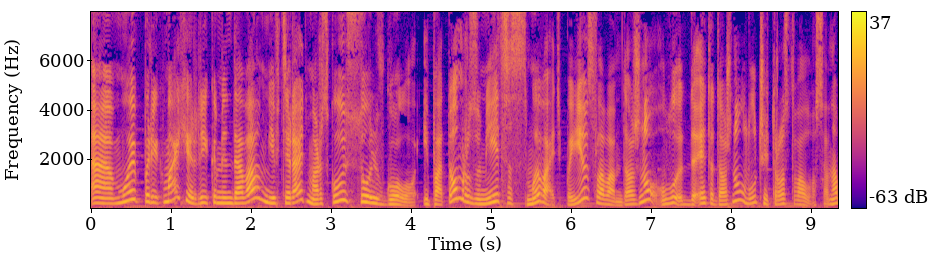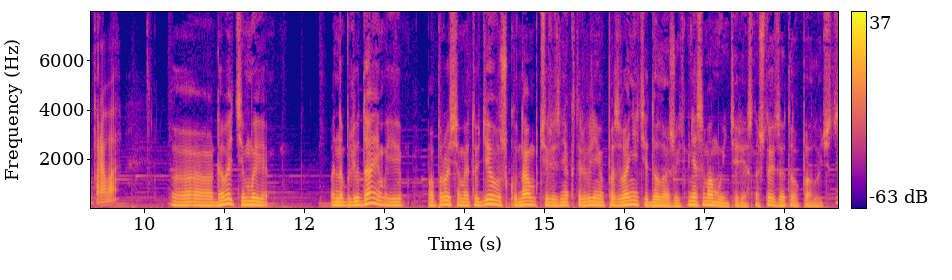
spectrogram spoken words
А, мой парикмахер рекомендовал мне втирать морскую соль в голову и потом, разумеется, смывать. По ее словам, должно, это должно улучшить рост волос. Она права. Э, Давайте мы понаблюдаем и попросим эту девушку нам через некоторое время позвонить и доложить. Мне самому интересно, что из этого получится.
